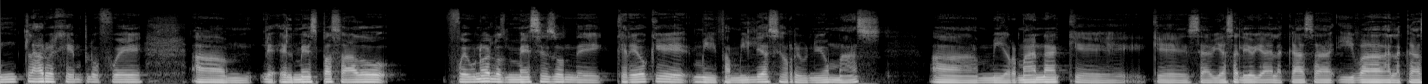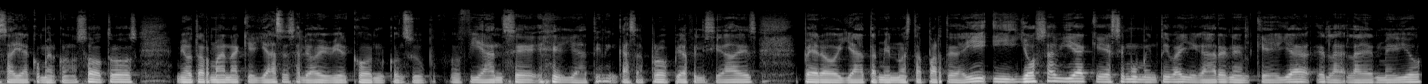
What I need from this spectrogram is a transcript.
un claro ejemplo fue el mes pasado, fue uno de los meses donde creo que mi familia se reunió más a mi hermana que, que, se había salido ya de la casa, iba a la casa ya a comer con nosotros, mi otra hermana que ya se salió a vivir con, con su fiance, ya tienen casa propia, felicidades, pero ya también no está parte de ahí. Y yo sabía que ese momento iba a llegar en el que ella, la, la del medio,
